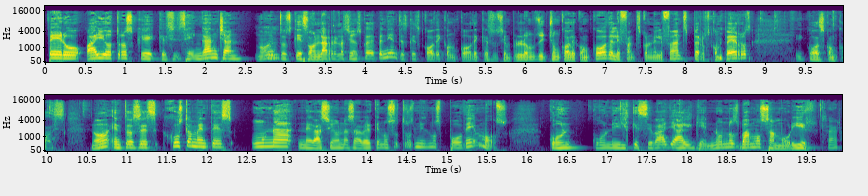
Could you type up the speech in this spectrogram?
pero hay otros que, que sí se enganchan, ¿no? Entonces, que son las relaciones codependientes, que es code con code, que eso siempre lo hemos dicho, un code con code, elefantes con elefantes, perros con perros y codos con codes, ¿no? Entonces, justamente es una negación a saber que nosotros mismos podemos con, con el que se vaya alguien, no nos vamos a morir, Claro.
